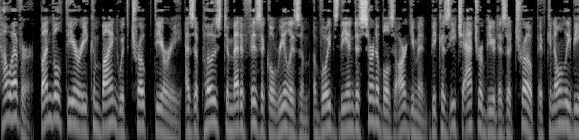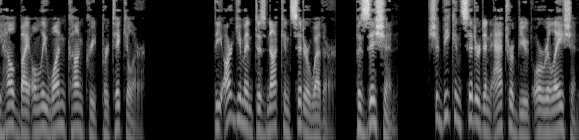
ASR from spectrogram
However, bundle theory combined with trope theory as opposed to metaphysical realism avoids the indiscernibles argument because each attribute is a trope if can only be held by only one concrete particular. The argument does not consider whether «position» should be considered an attribute or relation.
